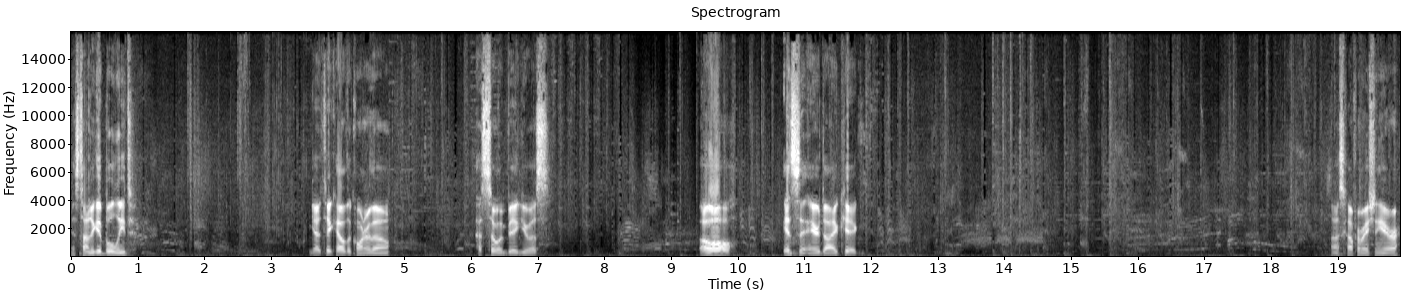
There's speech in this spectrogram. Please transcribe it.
It's time to get bullied. You gotta take out of the corner though. That's so ambiguous. Oh! Instant air dive kick. Nice confirmation here.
